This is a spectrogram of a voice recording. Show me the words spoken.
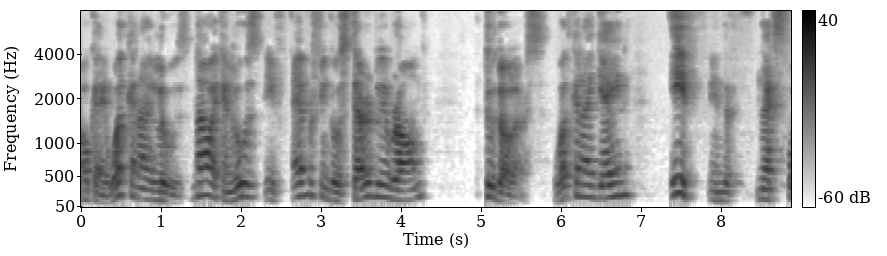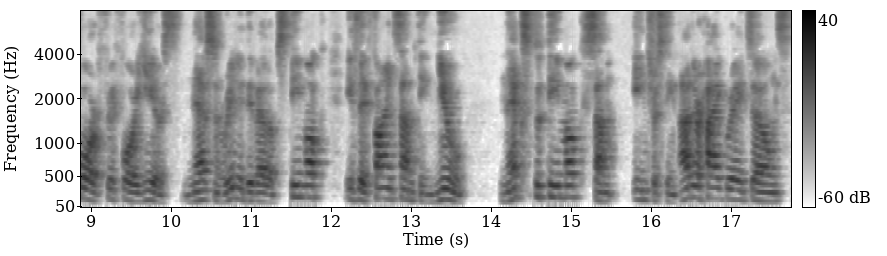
okay, what can I lose? Now I can lose if everything goes terribly wrong, $2. What can I gain if in the next four, three, four years Nevsun really develops Timok, if they find something new next to Timok, some interesting other high grade zones,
